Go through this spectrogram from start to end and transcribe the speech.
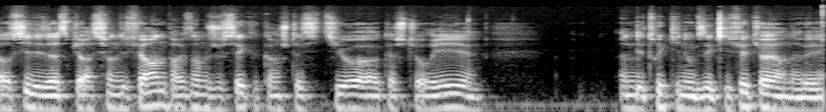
t'as aussi des aspirations différentes. Par exemple, je sais que quand j'étais CTO à Cashtory, un des trucs qui nous faisait kiffer, tu vois, on avait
